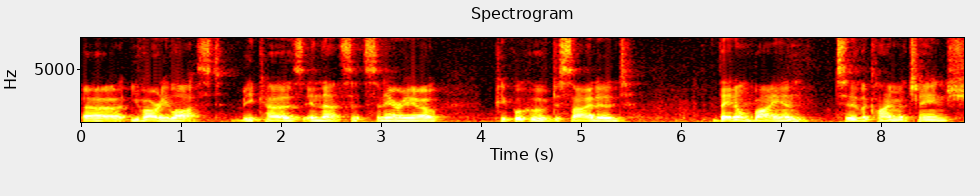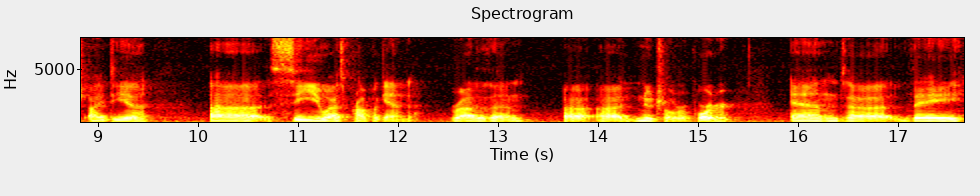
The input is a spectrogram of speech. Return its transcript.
uh, you've already lost because in that scenario, people who have decided they don't buy in to the climate change idea uh, see you as propaganda rather than a neutral reporter, and uh, they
